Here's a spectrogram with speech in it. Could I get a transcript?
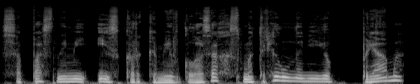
с опасными искорками в глазах смотрел на нее прямо,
